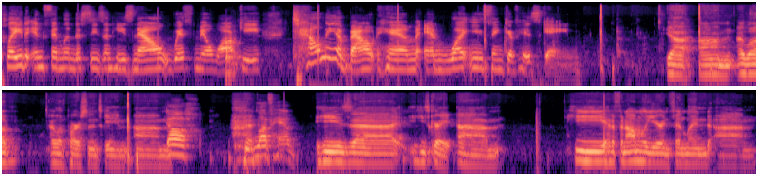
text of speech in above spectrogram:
played in Finland this season. He's now with Milwaukee. Tell me about him and what you think of his game. Yeah, um, I love I love Parson's game. Um, oh, love him. he's uh, he's great. Um, he had a phenomenal year in Finland, um,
